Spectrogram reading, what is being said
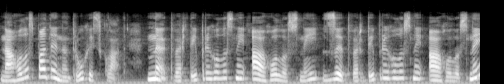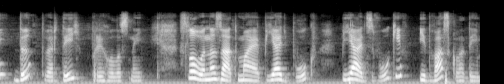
Наголос падає на другий склад. Н твердий приголосний, А голосний, З твердий приголосний, А голосний, Д твердий приголосний. Слово назад має 5 букв, 5 звуків і 2 склади.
